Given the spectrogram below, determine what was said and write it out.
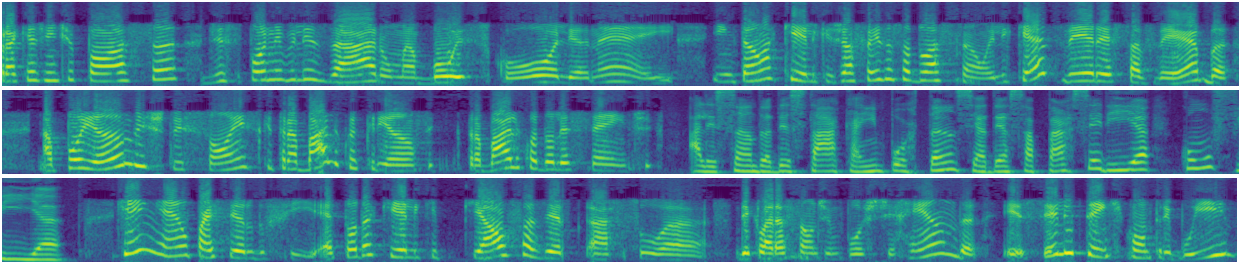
para que a gente possa disponibilizar uma boa escolha, né? E, então aquele que já fez essa doação, ele quer ver essa verba apoiando instituições que trabalham com a criança, que trabalham com o adolescente, Alessandra destaca a importância dessa parceria com o FIA. Quem é o parceiro do FIA? É todo aquele que, que ao fazer a sua declaração de imposto de renda, se ele tem que contribuir,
